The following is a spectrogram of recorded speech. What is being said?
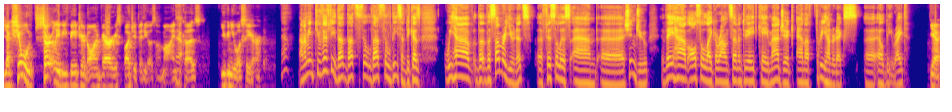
like she will certainly be featured on various budget videos of mine Yeah. because you can you will see her. Yeah, and I mean 250. That that's still that's still decent because we have the the summer units, uh, Physalis and uh, Shinju. They have also like around seven to eight k magic and a 300x uh, LB, right? Yeah.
